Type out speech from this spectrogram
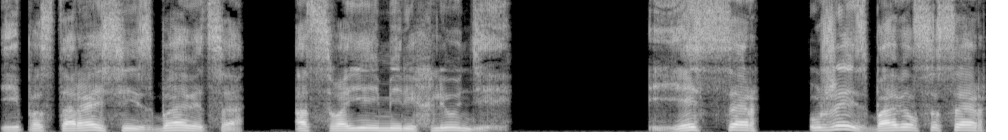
И постарайся избавиться от своей мерехлюндии». «Есть, сэр. Уже избавился, сэр».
